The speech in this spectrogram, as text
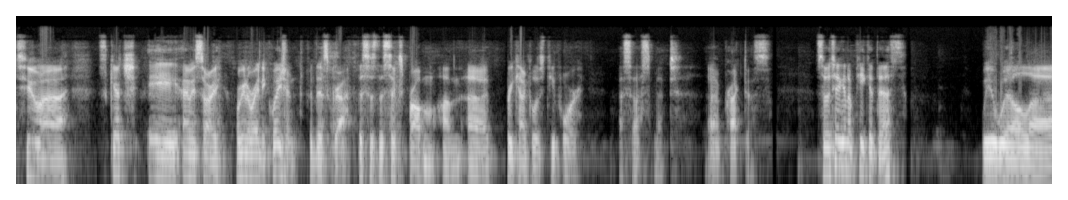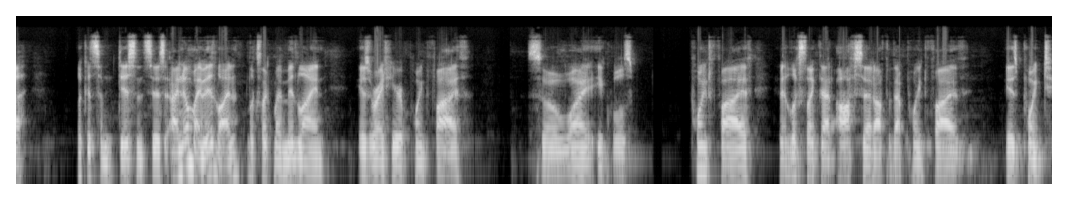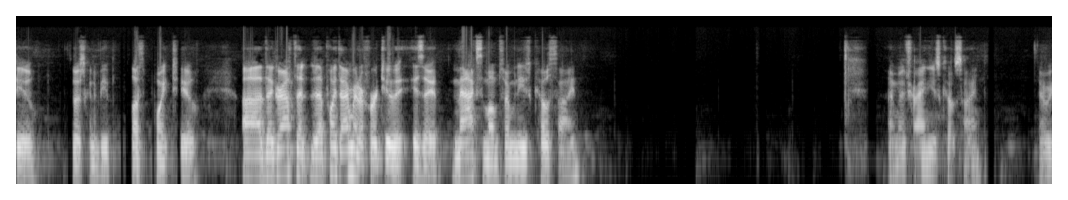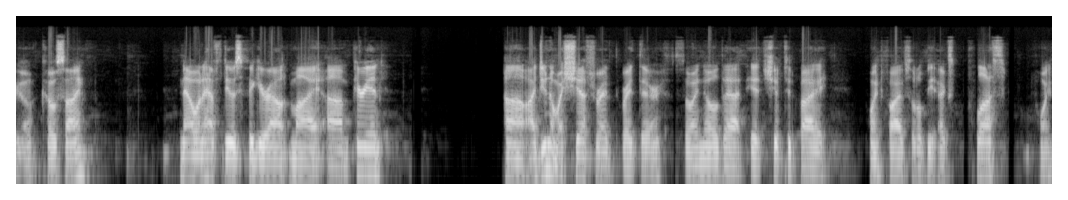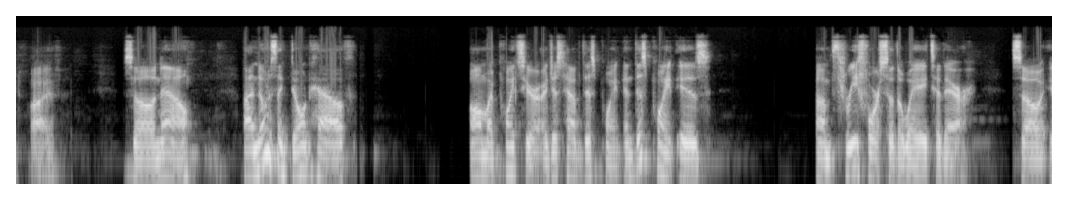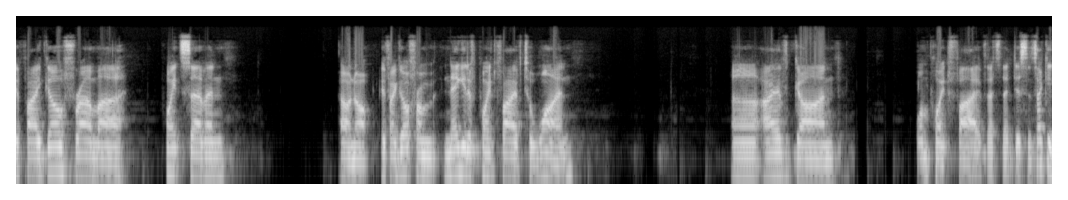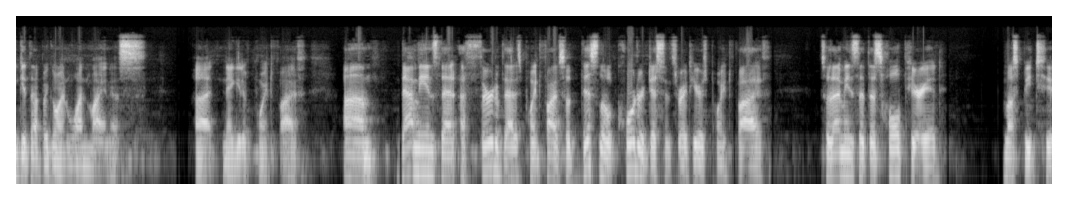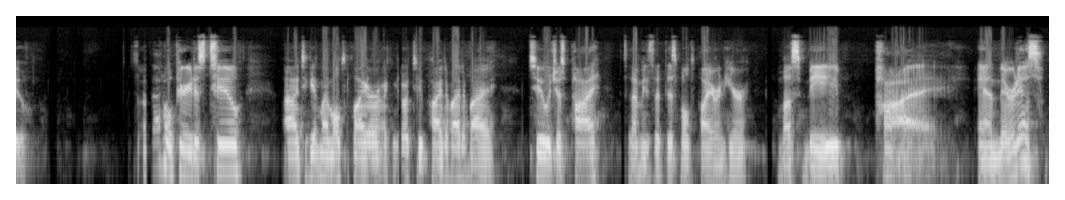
to uh, sketch a, I mean, sorry, we're going to write an equation for this graph. This is the sixth problem on uh, pre-calculus T4 assessment uh, practice. So taking a peek at this, we will uh, look at some distances. I know my midline, looks like my midline is right here at 0.5. So y equals 0.5, and it looks like that offset off of that 0.5 is 0.2. So it's going to be plus 0.2. Uh, the graph that the point that I'm going to refer to is a maximum, so I'm going to use cosine. I'm going to try and use cosine. There we go, cosine. Now what I have to do is figure out my um, period. Uh, I do know my shift right right there, so I know that it shifted by 0.5, so it'll be x plus 0.5. So now, uh, notice I don't have all my points here. I just have this point, and this point is um, three-fourths of the way to there. So if I go from uh, 0.7, oh no, if I go from negative 0.5 to 1, uh, I've gone 1.5, that's that distance. I could get that by going 1 minus uh, negative 0.5. Um, that means that a third of that is 0.5. So this little quarter distance right here is 0.5. So that means that this whole period must be 2. So if that whole period is 2, uh, to get my multiplier, I can go 2 pi divided by 2, which is pi. So that means that this multiplier in here must be pi. And there it is.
